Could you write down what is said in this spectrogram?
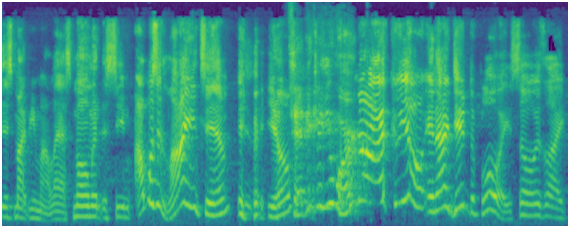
This might be my last moment to see." Him. I wasn't lying to him, you know. Technically, you weren't. No, I, you know, and I did deploy, so it's like,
